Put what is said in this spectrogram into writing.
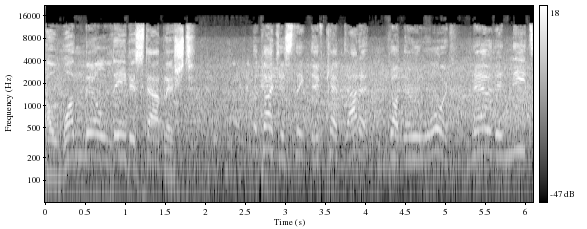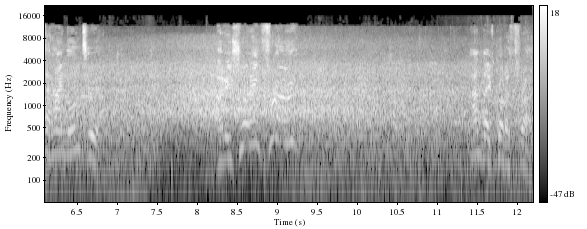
A 1-0 lead established. Look, I just think they've kept at it and got their reward. Now they need to hang on to it. And he's running through. And they've got a throw.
